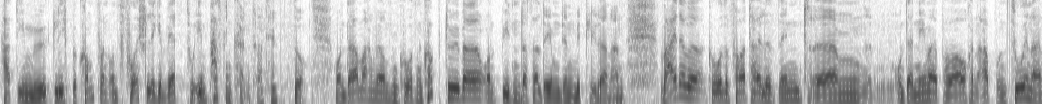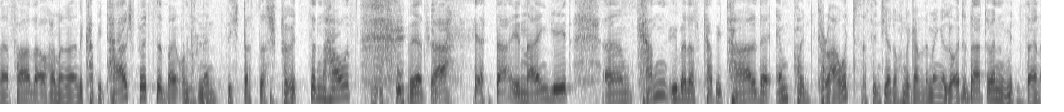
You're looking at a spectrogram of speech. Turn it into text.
hat die Möglichkeit, bekommt von uns Vorschläge, wer zu ihm passen könnte. Okay. So. Und da machen wir uns einen großen Kopf drüber und bieten das halt eben den Mitgliedern an. Weitere große Vorteile sind, ähm, Unternehmer brauchen ab und zu in einer Phase auch einmal eine Kapitalspritze. Bei uns nennt sich das das Spritzenhaus. Wer da wer da hineingeht, ähm, kann über das Kapital der Endpoint Crowd, das sind ja doch eine ganze Menge Leute da drin, mit, sein,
